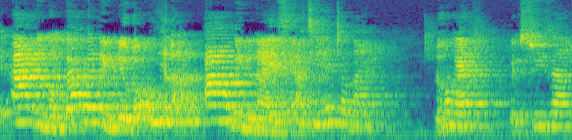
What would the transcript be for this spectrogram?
thế a bình bằng 3 b bình điều đó có nghĩa là a bình này sẽ chia hết cho ba đúng không em vậy suy ra.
